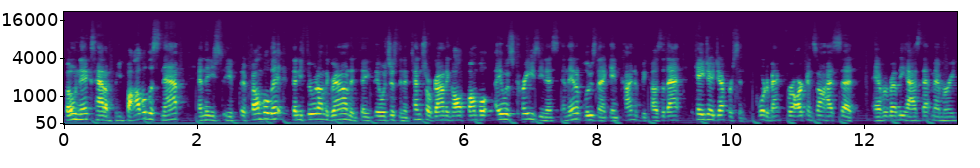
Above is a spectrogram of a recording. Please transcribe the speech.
Bo Nix had a he bobbled a snap and then he, he fumbled it, then he threw it on the ground, and they, it was just an intentional grounding ball fumble. It was craziness, and they ended up losing that game kind of because of that. KJ Jefferson, the quarterback for Arkansas, has said everybody has that memory.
